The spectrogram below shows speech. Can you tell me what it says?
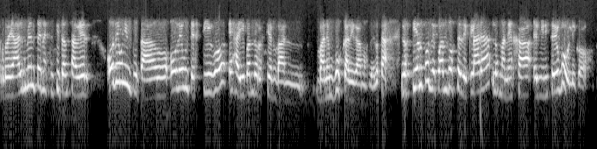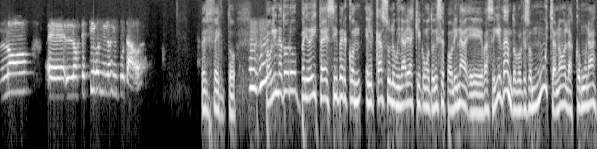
realmente necesitan saber o de un imputado o de un testigo, es ahí cuando recién van van en busca, digamos, de él. O sea, los tiempos de cuando se declara los maneja el Ministerio Público, no eh, los testigos ni los imputados. Perfecto. Paulina Toro, periodista de CIPER con el caso Luminarias, que como tú dices, Paulina, eh, va a seguir dando, porque son muchas, ¿no? Las comunas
